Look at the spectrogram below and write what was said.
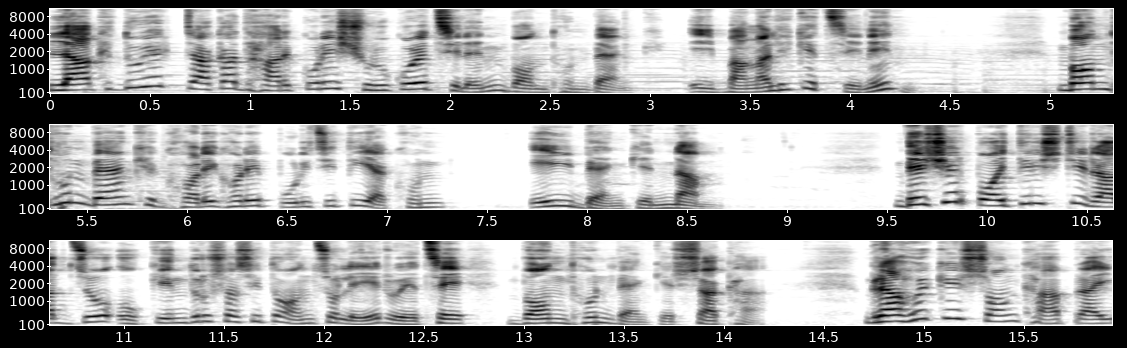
লাখ দুয়েক টাকা ধার করে শুরু করেছিলেন বন্ধন ব্যাংক। এই বাঙালিকে চেনেন? বন্ধন ব্যাংক ঘরে ঘরে পরিচিতি এখন এই ব্যাংকের নাম। দেশের পঁয়ত্রিশটি রাজ্য ও কেন্দ্রশাসিত অঞ্চলে রয়েছে বন্ধন ব্যাংকের শাখা। গ্রাহকের সংখ্যা প্রায়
